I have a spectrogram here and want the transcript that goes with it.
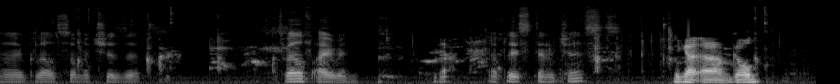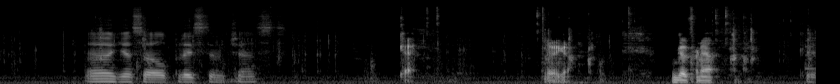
uh, glass, how much is it? 12 iron. Yeah. I place it in the chest. You got um, gold? Uh, yes, I'll place it in the chest. Okay. There you go. I'm good for now. Okay.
